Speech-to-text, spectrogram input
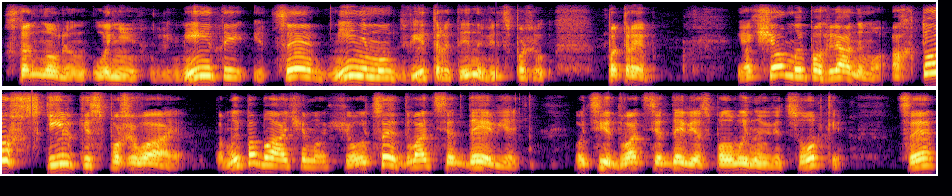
Встановлені ліміти, і це мінімум 2 третини від спожив... потреб. Якщо ми поглянемо, а хто ж скільки споживає, то ми побачимо, що оце 29, оці 29,5% це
